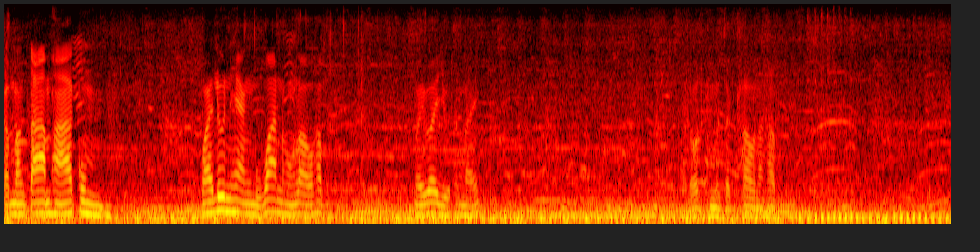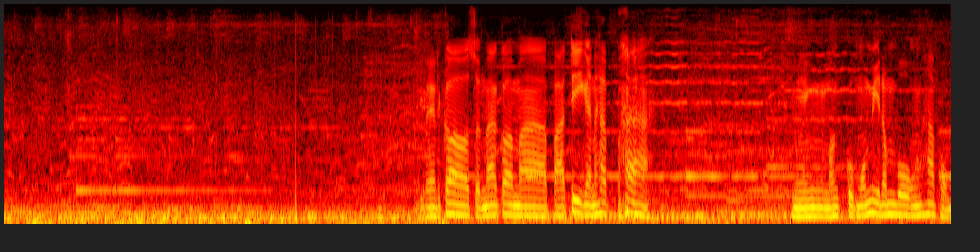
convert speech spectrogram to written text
กำลังตามหากลุ่มวัยรุ่นแห่งหมู่บ้านของเราครับ ไม่ว่าอยู่ทางไหน รถมันจะเข้านะครับ แล้วก็ส่วนมากก็มาปาร์ตี้กันนะครับ มีบางกลุ่มก็มีลำวงนะครับผม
